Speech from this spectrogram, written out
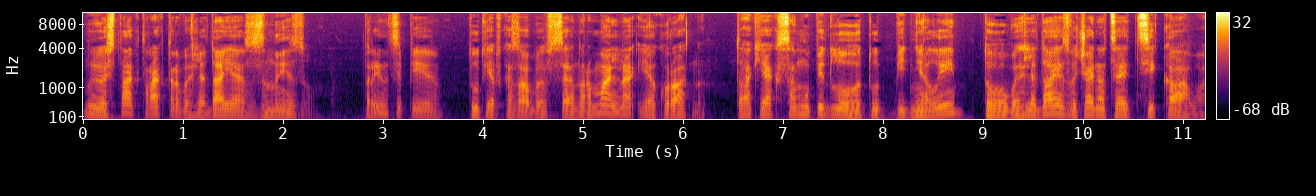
Ну і ось так трактор виглядає знизу. В принципі, тут я б сказав би все нормально і акуратно. Так як саму підлогу тут підняли, то виглядає, звичайно, це цікаво.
